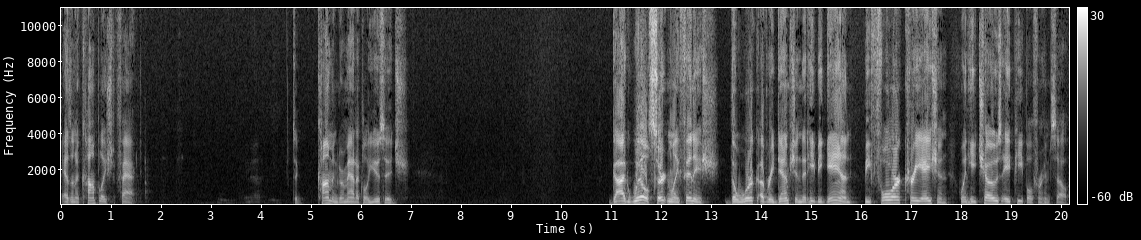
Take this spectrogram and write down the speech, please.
as an accomplished fact. It's a common grammatical usage God will certainly finish the work of redemption that he began before creation when he chose a people for himself.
